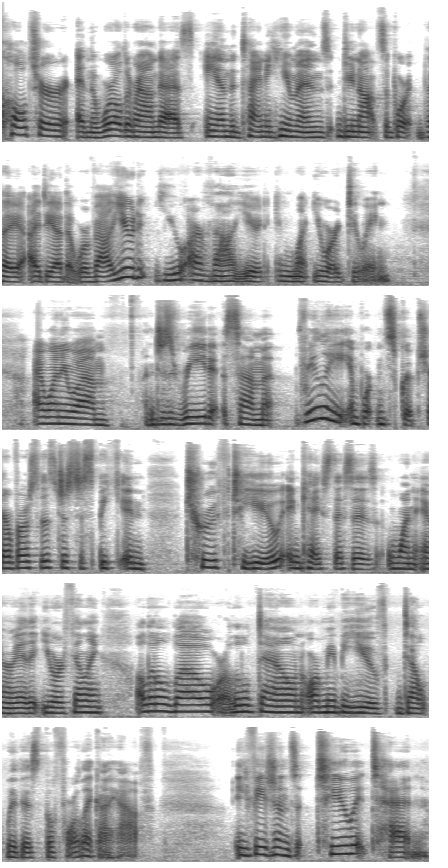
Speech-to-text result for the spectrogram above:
culture and the world around us and the tiny humans do not support the idea that we're valued, you are valued in what you are doing. I want to um, just read some really important scripture verses just to speak in truth to you in case this is one area that you are feeling a little low or a little down, or maybe you've dealt with this before, like I have. Ephesians 2:10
